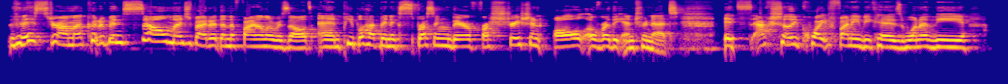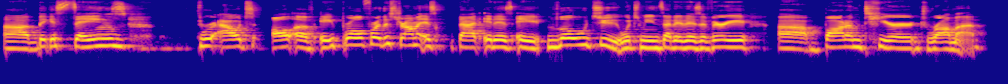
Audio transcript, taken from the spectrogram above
This drama could have been so much better than the final result, and people have been expressing their frustration all over the internet. It's actually quite funny because one of the uh, biggest sayings throughout all of April for this drama is that it is a low ju, which means that it is a very uh, bottom tier drama.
